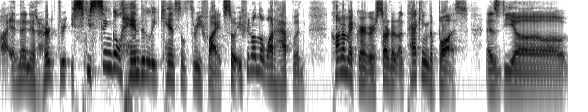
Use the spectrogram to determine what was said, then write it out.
Uh, and then it hurt three. He single-handedly canceled three fights. So if you don't know what happened, Conor McGregor started attacking the bus as the uh,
